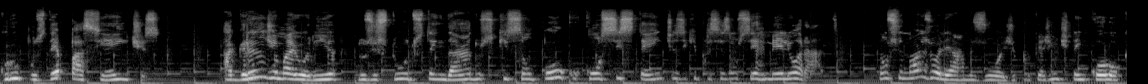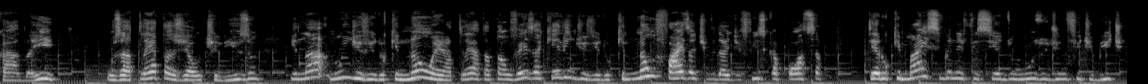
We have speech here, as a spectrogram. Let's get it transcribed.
grupos de pacientes, a grande maioria dos estudos tem dados que são pouco consistentes e que precisam ser melhorados. Então, se nós olharmos hoje para o que a gente tem colocado aí, os atletas já utilizam, e na, no indivíduo que não é atleta, talvez aquele indivíduo que não faz atividade física possa ter o que mais se beneficia do uso de um Fitbit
